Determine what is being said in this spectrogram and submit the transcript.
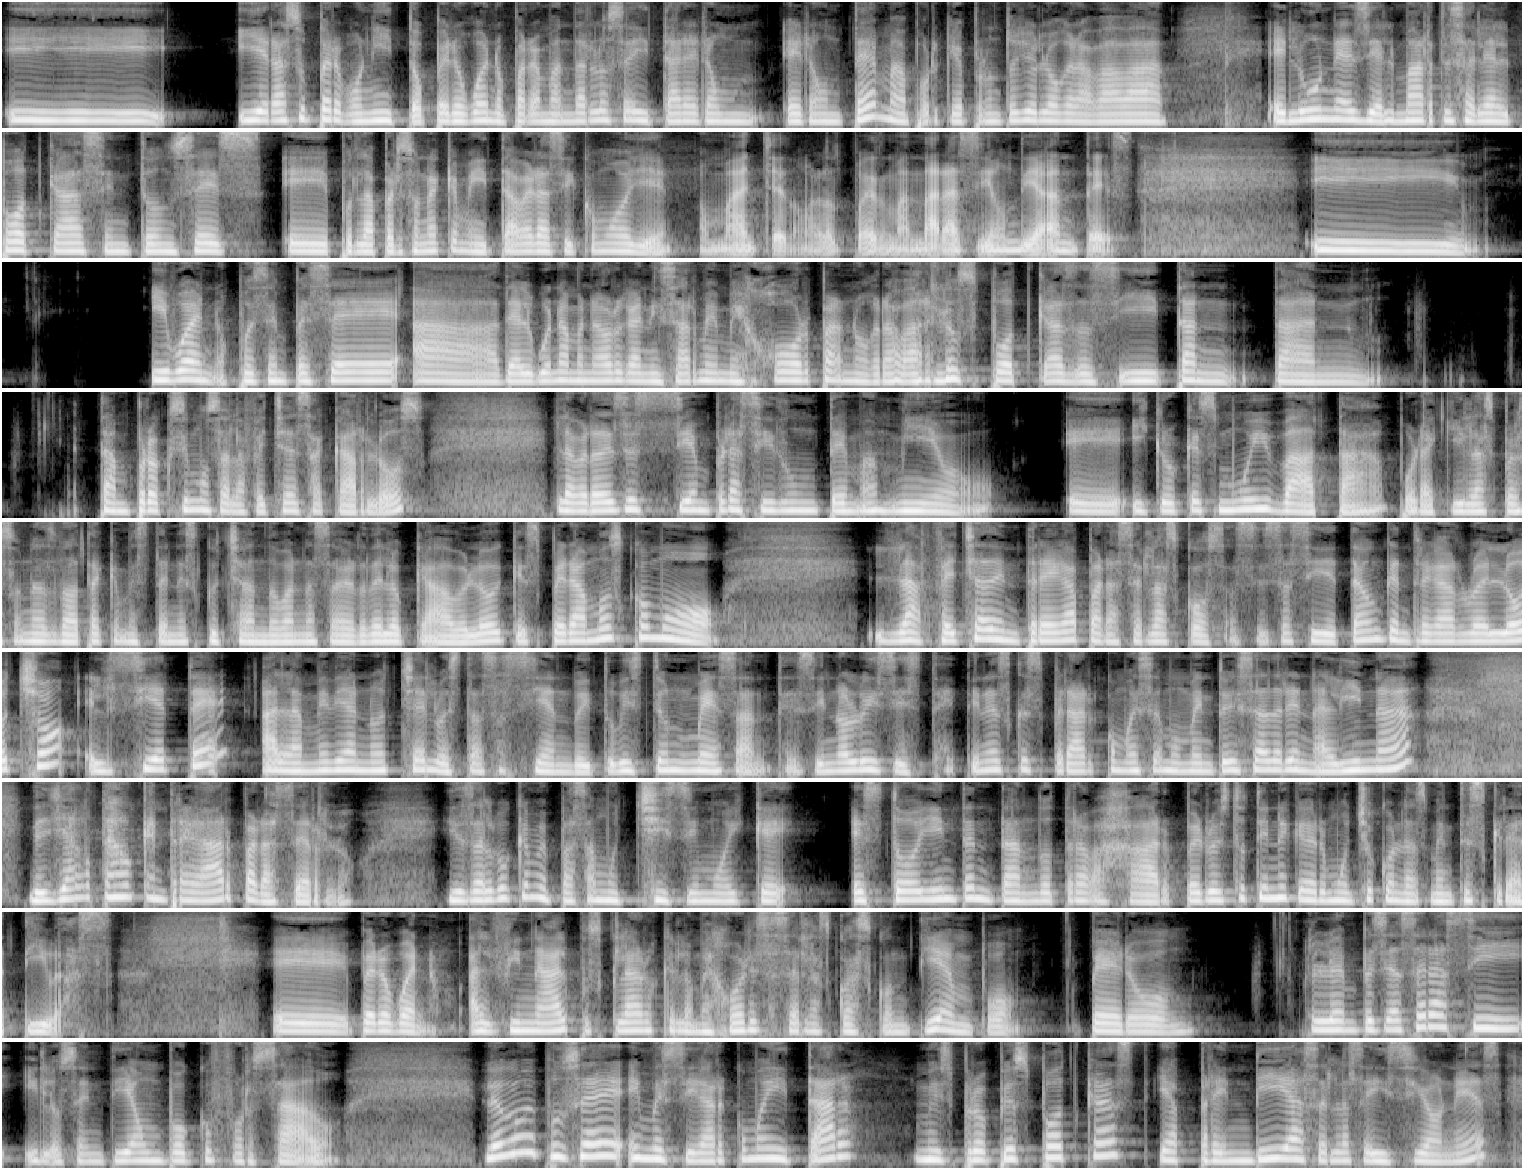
Y, y era súper bonito, pero bueno, para mandarlos a editar era un, era un tema, porque pronto yo lo grababa el lunes y el martes salía el podcast, entonces eh, pues la persona que me editaba era así como, oye, no manches, no me los puedes mandar así un día antes. Y, y bueno, pues empecé a de alguna manera organizarme mejor para no grabar los podcasts así tan, tan, tan próximos a la fecha de sacarlos. La verdad es que siempre ha sido un tema mío eh, y creo que es muy bata. Por aquí las personas bata que me estén escuchando van a saber de lo que hablo, que esperamos como la fecha de entrega para hacer las cosas. Es así, tengo que entregarlo el 8, el 7 a la medianoche lo estás haciendo y tuviste un mes antes y no lo hiciste. Tienes que esperar como ese momento, esa adrenalina de ya lo tengo que entregar para hacerlo. Y es algo que me pasa muchísimo y que estoy intentando trabajar, pero esto tiene que ver mucho con las mentes creativas. Eh, pero bueno, al final, pues claro que lo mejor es hacer las cosas con tiempo, pero lo empecé a hacer así y lo sentía un poco forzado. Luego me puse a investigar cómo editar mis propios podcasts y aprendí a hacer las ediciones.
